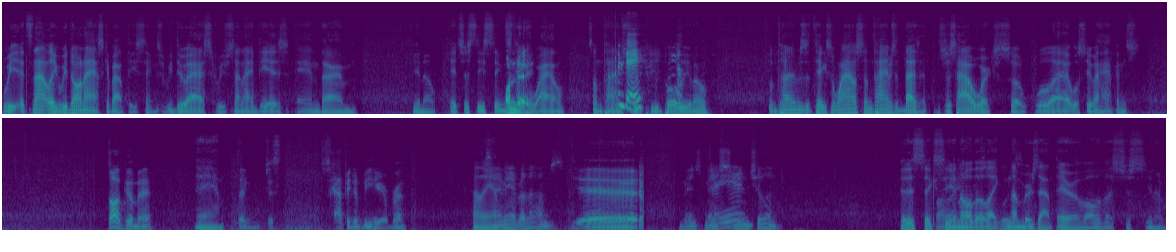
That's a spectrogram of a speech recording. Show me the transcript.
we. It's not like we don't ask about these things. We do ask. We've sent ideas, and um, you know, it's just these things One take day. a while. Sometimes One day, for people, you know, sometimes it takes a while. Sometimes it doesn't. It's just how it works. So we'll uh, we'll see what happens. It's all good, man. Yeah, I'm just, just happy to be here, bro. hell yeah. Same here, brother. I'm just Yeah. man's, man's just been chilling. It is sick Follow seeing all the like woods. numbers out there of all of us just you know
